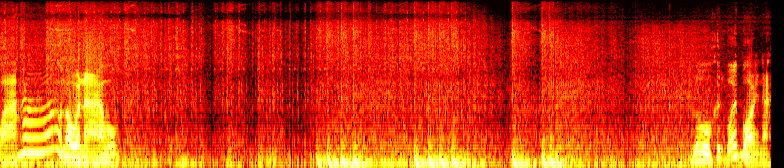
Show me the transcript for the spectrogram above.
ว้าวเราวนาครับผม โลขึ้นบ่อยๆนะ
